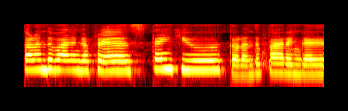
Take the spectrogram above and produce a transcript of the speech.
தொடர்ந்து பாருங்கள் ஃப்ரெண்ட்ஸ் தேங்க்யூ தொடர்ந்து பாருங்கள்.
